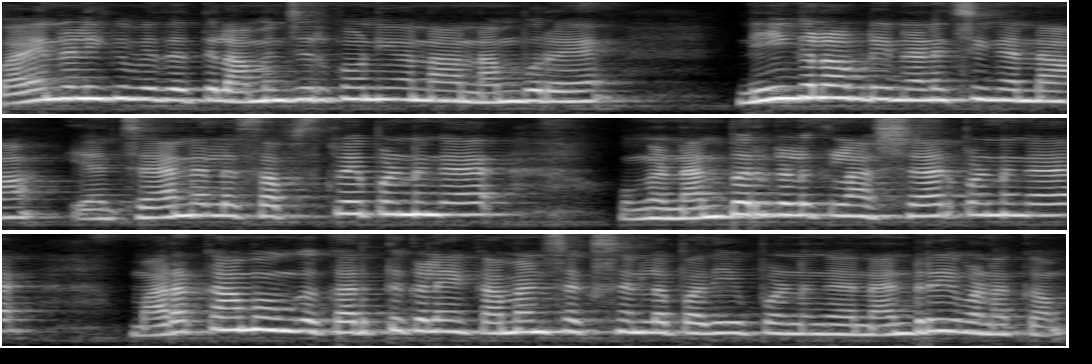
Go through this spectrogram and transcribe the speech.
பயனளிக்கும் விதத்தில் அமைஞ்சிருக்கோன்னு நான் நம்புகிறேன் நீங்களும் அப்படி நினச்சிங்கன்னா என் சேனலை சப்ஸ்கிரைப் பண்ணுங்கள் உங்கள் நண்பர்களுக்கெல்லாம் ஷேர் பண்ணுங்கள் மறக்காமல் உங்கள் கருத்துக்களையும் கமெண்ட் செக்ஷனில் பதிவு பண்ணுங்கள் நன்றி வணக்கம்.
